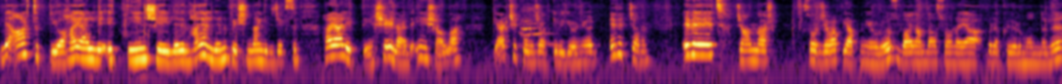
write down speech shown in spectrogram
ve artık diyor hayal ettiğin şeylerin hayallerinin peşinden gideceksin. Hayal ettiğin şeyler de inşallah gerçek olacak gibi görünüyor. Evet canım. Evet canlar. Soru cevap yapmıyoruz. Bayramdan sonraya bırakıyorum onları.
